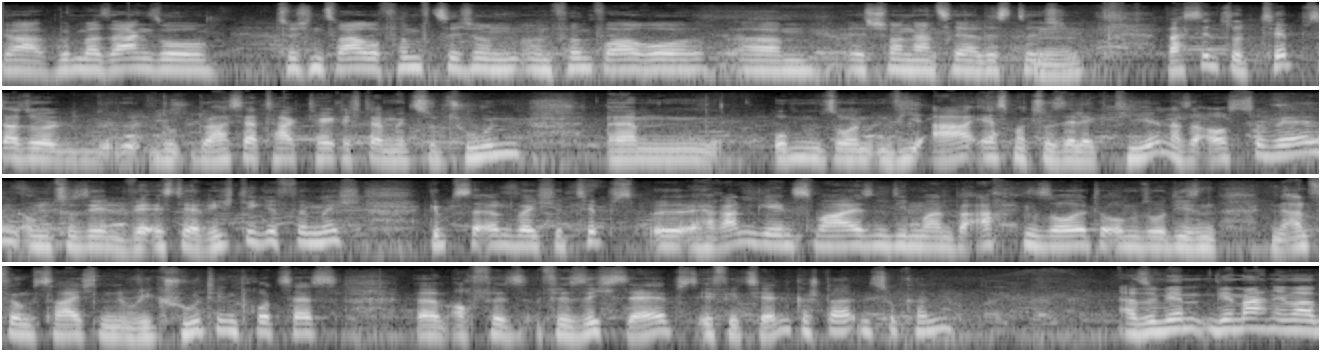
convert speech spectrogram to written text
ja, würde mal sagen, so zwischen 2,50 Euro und, und 5 Euro ähm, ist schon ganz realistisch. Mhm. Was sind so Tipps? Also du, du hast ja tagtäglich damit zu tun, ähm, um so ein VR erstmal zu selektieren, also auszuwählen, um zu sehen, wer ist der Richtige für mich. Gibt es da irgendwelche Tipps, äh, Herangehensweisen, die man beachten sollte, um so diesen in Anführungszeichen Recruiting-Prozess äh, auch für, für sich selbst effizient gestalten zu können? Also wir, wir machen immer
